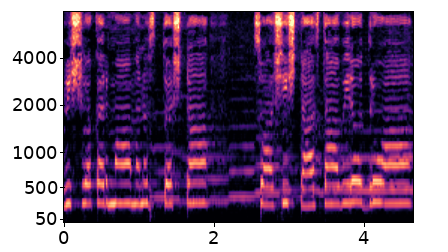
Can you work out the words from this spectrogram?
विश्वकर्मा मनुस्त्वष्टा स्वाशिष्टास्ताविरो ध्रुवा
